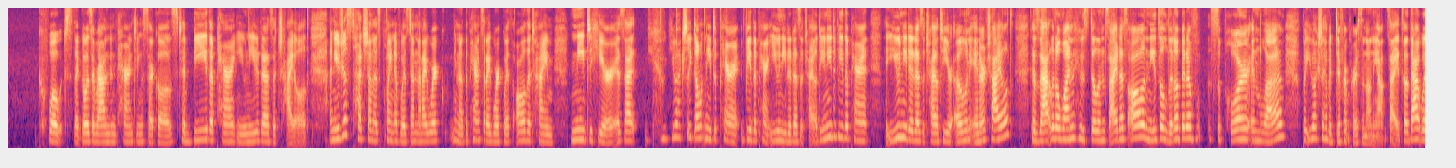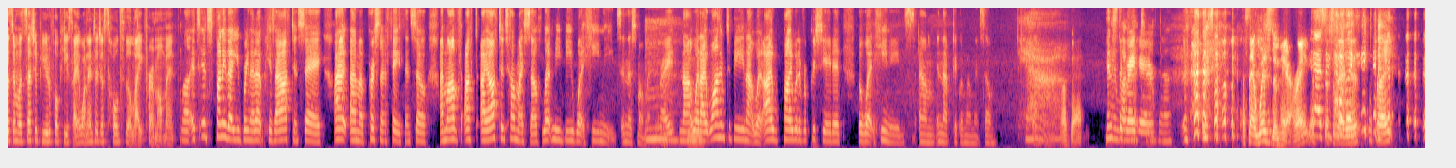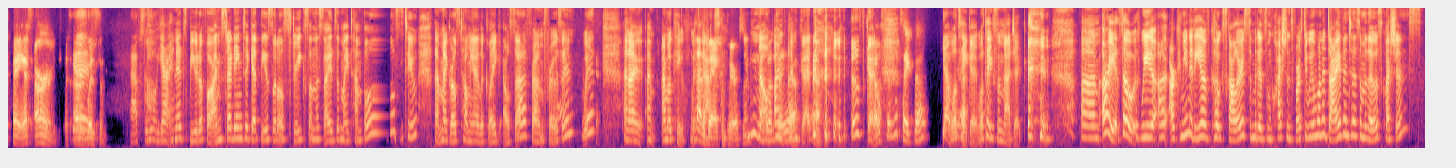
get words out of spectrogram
quote that goes around in parenting circles to be the parent you needed as a child. And you just touched on this point of wisdom that I work, you know, the parents that I work with all the time need to hear is that you, you actually don't need to parent be the parent you needed as a child. You need to be the parent that you needed as a child to your own inner child because that little one who's still inside us all needs a little bit of support and love, but you actually have a different person on the outside. So that wisdom was such a beautiful piece. I wanted to just hold to the light for a moment. Well, it's it's funny that you bring that up because I often say I, I'm a person of faith, and so I'm oft, I often tell myself, let me be what he needs in this moment, mm. right? Not mm. what I want him him to be, not what I probably would have appreciated, but what he needs um, in that particular moment. So, yeah, love that. Hence I the gray hair. Yeah. that's that wisdom hair, right? That's, yes, that's exactly. right? hey, that's earned. That's yes. earned wisdom. Absolutely. Oh, yeah. And it's beautiful. I'm starting to get these little streaks on the sides of my temples too that my girls tell me I look like Elsa from Frozen with. And I, I'm, I'm okay with Not that. a bad comparison. No, I'm, say, yeah. I'm good. Yeah. it's good. Elsa, we'll take that. Yeah, we'll yeah. take it. We'll take some magic. um, all right. So we, uh, our community of Coke scholars submitted some questions for us. Do we want to dive into some of those questions?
